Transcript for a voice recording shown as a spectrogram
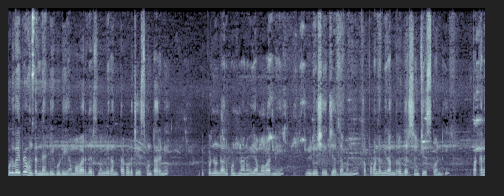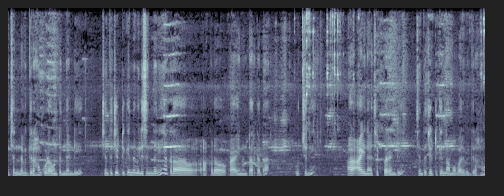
కుడివైపే ఉంటుందండి ఈ గుడి. అమ్మవారి దర్శనం మీరంతా కూడా చేసుకుంటారని ఇప్పటి నుండి అనుకుంటున్నాను ఈ అమ్మవారిని. వీడియో షేర్ చేద్దామని. తప్పకుండా మీరు అందరూ దర్శనం చేసుకోండి. పక్కన చిన్న విగ్రహం కూడా ఉంటుందండి. చింత చెట్టు కింద వెలిసిందని అక్కడ అక్కడ ఒక ఆయన ఉంటారు కదా కూర్చుని. ఆయన చెప్పారండి చింత చెట్టు కింద అమ్మవారి విగ్రహం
